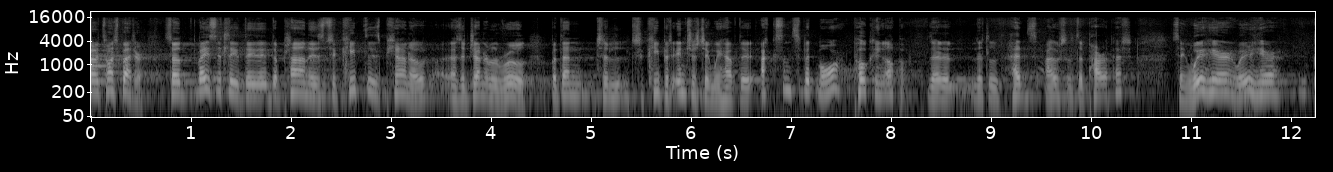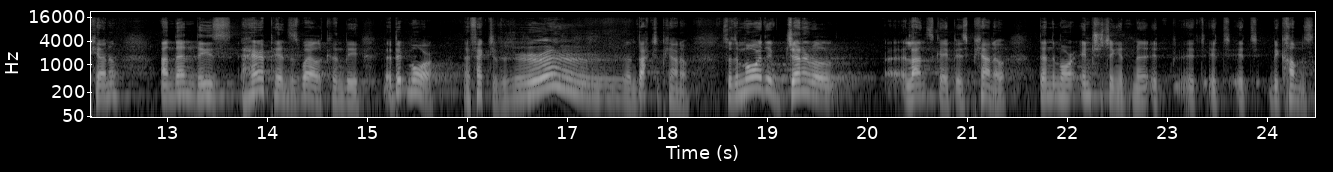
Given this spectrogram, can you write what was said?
So it's much better. So basically, the, the plan is to keep the piano as a general rule, but then to, to keep it interesting, we have the accents a bit more, poking up their little heads out of the parapet, saying, We're here, we're here, piano. And then these hairpins as well can be a bit more effective, and back to piano. So the more the general uh, landscape is piano, then the more interesting it, it, it, it, it becomes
